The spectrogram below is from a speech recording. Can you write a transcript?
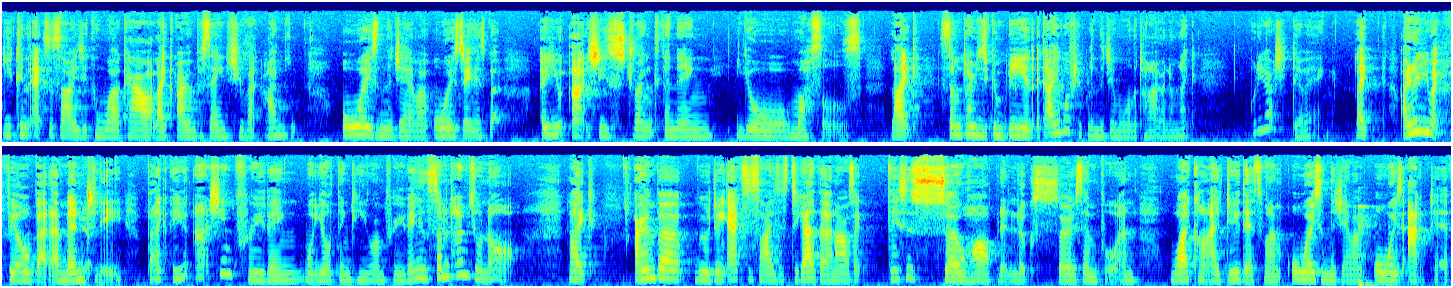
you can exercise, you can work out. Like I remember saying to you, like I'm always in the gym, I'm always doing this, but are you actually strengthening your muscles? Like sometimes you can be like I watch people in the gym all the time, and I'm like, what are you actually doing? Like I know you might feel better mentally, but like are you actually improving what you're thinking you're improving? And sometimes you're not. Like I remember we were doing exercises together, and I was like, this is so hard, but it looks so simple. And why can't I do this when I'm always in the gym? I'm always active.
